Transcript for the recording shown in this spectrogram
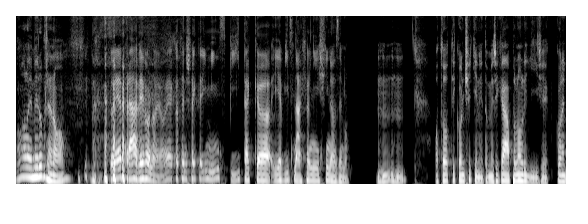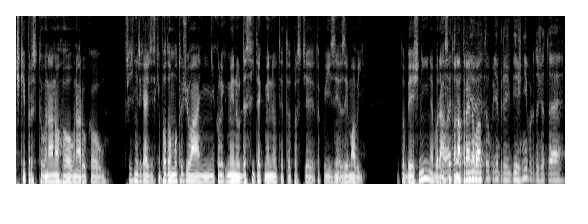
No ale je mi dobře, no. to je právě ono, jo. Jako ten člověk, který méně spí, tak eh, je víc náchylnější na zimu. Mm-hmm. O to ty končetiny, to mi říká plno lidí, že konečky prstů na nohou, na rukou, Všichni říkají vždycky po tom otužování několik minut, desítek minut, je to prostě takový zimavý. Je to běžný, nebo dá no, se to, to natrénovat? je to úplně běžný, protože to je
